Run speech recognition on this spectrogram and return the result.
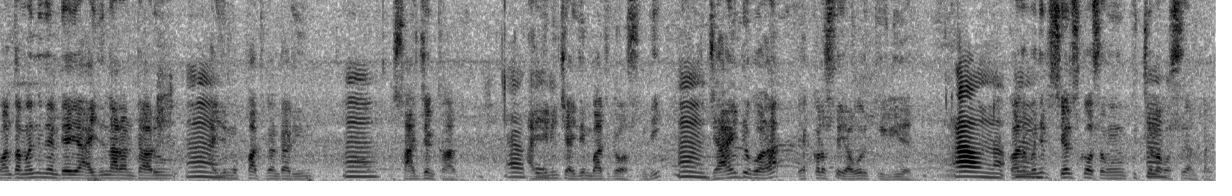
కొంతమంది అంటే ఐదున్నర అంటారు ఐదు ముప్పాతికి అంటారు. సాధ్యం కాదు. ఐదు నుంచి ఐదు బాతికి వస్తుంది. జాయింట్ కూడా ఎక్కడ వస్తే ఎవరికి తెలియదు కొంతమంది సేల్స్ కోసం కుర్చీలోకి వస్తుంది అంటారు.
